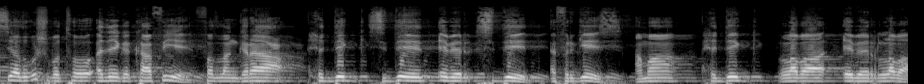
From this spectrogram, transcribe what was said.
si aad ugu shubato adeega kaafiye fadlan garaac xidig siddeed eber siddeed afargees ama xidig laba eber laba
